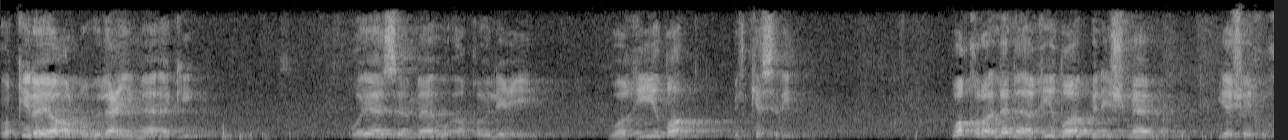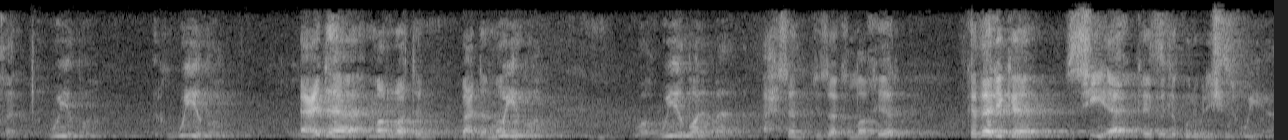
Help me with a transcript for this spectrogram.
وقيل يا أرض بلعي ماءك ويا سماء أقلعي وغيض بالكسر. واقرأ لنا غيض بالإشمام يا شيخ خالد. غويضة غويضة أعدها مرة بعد مرة. غويضة وغويض الماء. أحسنت جزاك الله خير. كذلك سيئة كيف تكون بالإشمام؟ سويئة.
